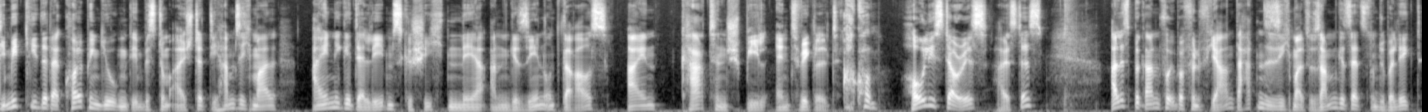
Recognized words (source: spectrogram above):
Die Mitglieder der Kolpingjugend im Bistum Eichstätt, die haben sich mal einige der Lebensgeschichten näher angesehen und daraus ein Kartenspiel entwickelt. Ach komm. Holy Stories heißt es. Alles begann vor über fünf Jahren. Da hatten sie sich mal zusammengesetzt und überlegt,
